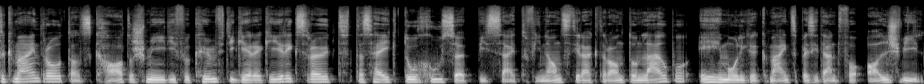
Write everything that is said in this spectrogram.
Der Gemeinderat als Kaderschmiede für künftige Regierungsräte, das hat durchaus etwas, sagt der Finanzdirektor Anton Lauber, ehemaliger Gemeindepräsident von Allschwil.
